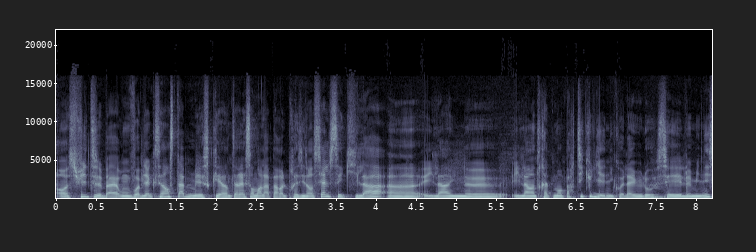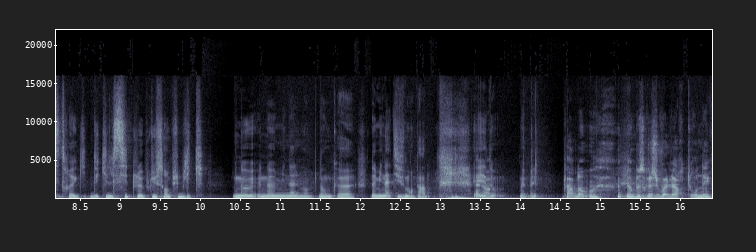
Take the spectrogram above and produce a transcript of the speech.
Ensuite, bah, on voit bien que c'est instable, mais ce qui est intéressant dans la parole présidentielle, c'est qu'il a, euh, il a, une, il a un traitement particulier, Nicolas Hulot. C'est le ministre qu'il cite le plus en public, nominalement, donc euh, nominativement, pardon. Pardon, parce que je vois l'heure tourner.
